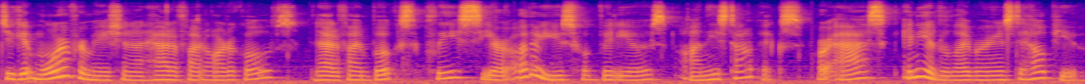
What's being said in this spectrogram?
To get more information on how to find articles and how to find books, please see our other useful videos on these topics, or ask any of the librarians to you.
